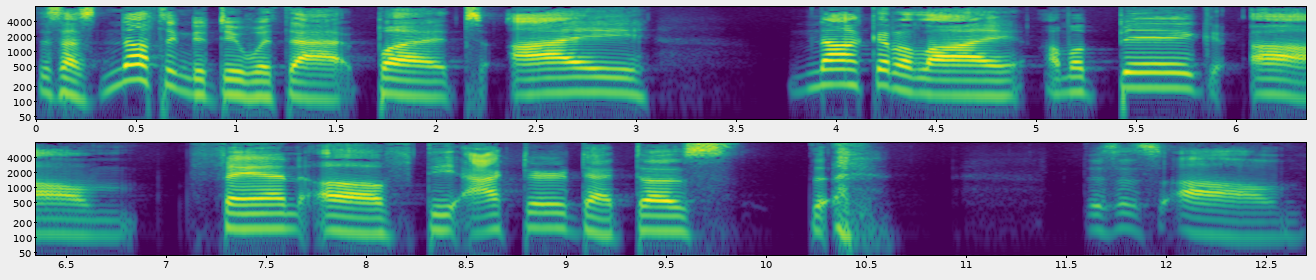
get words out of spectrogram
this has nothing to do with that, but I not gonna lie, I'm a big um fan of the actor that does the this is um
